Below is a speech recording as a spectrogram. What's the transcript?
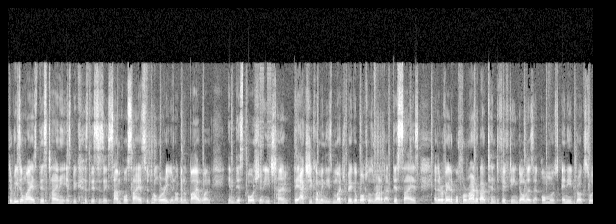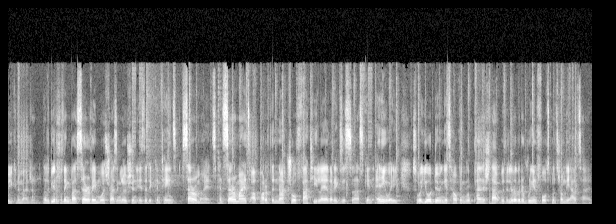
The reason why is this tiny is because this is a sample size, so don't worry, you're not gonna buy one in this portion each time. They actually come in these much bigger bottles around about this size, and they're available for around about 10 to $15 at almost any drugstore you can imagine. Now the beautiful thing about CeraVe moisturizing lotion is that it contains ceramides, and ceramides are part of the natural fatty layer that exists in our skin anyway, so what you're doing is helping replenish that with a little bit of reinforcements from the outside.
